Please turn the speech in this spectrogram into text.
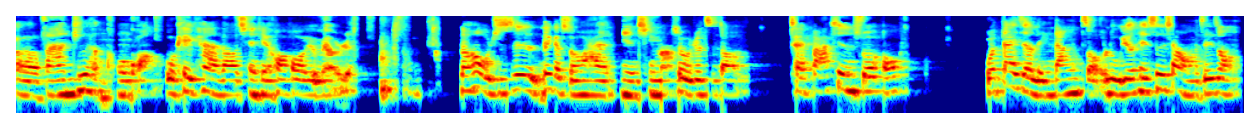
呃，反正就是很空旷，我可以看得到前前后后有没有人。然后我只是那个时候还年轻嘛，所以我就知道，才发现说，哦，我带着铃铛走路，尤其是像我们这种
